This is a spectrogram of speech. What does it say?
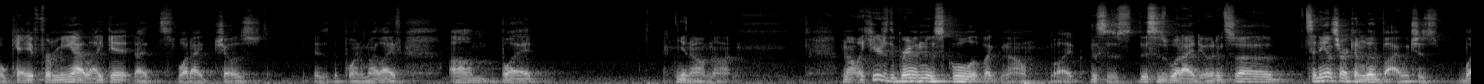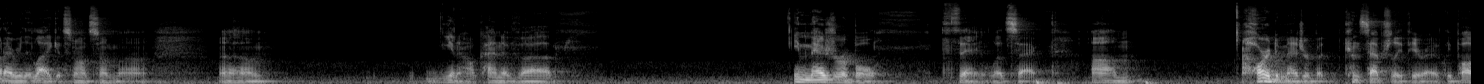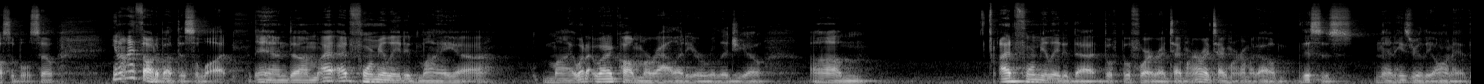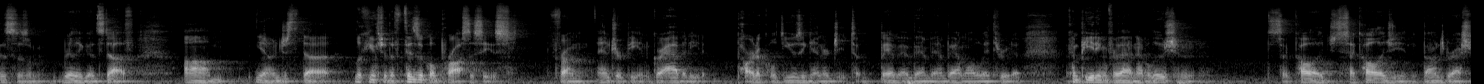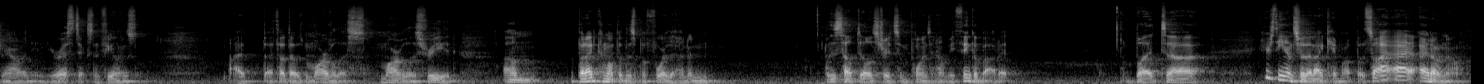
okay for me. I like it. That's what I chose. Is the point of my life. Um, but you know, I'm not not like here's the grand new school like no like this is this is what i do. And it's uh it's an answer i can live by which is what i really like. It's not some uh um you know kind of uh immeasurable thing let's say. Um hard to measure but conceptually theoretically possible. So you know i thought about this a lot and um, I, would formulated my uh my what, what i call morality or religio um, I'd formulated that before I read Tegmark. I read Tegmark. I'm like, oh, this is man, he's really on it. This is some really good stuff. Um, you know, just uh, looking through the physical processes from entropy and gravity to particles using energy to bam, bam, bam, bam, bam, all the way through to competing for that in evolution, psychology, psychology and bounded rationality and heuristics and feelings. I, I thought that was marvelous, marvelous read. Um, but I'd come up with this before then, and this helped illustrate some points and help me think about it. But uh, here's the answer that I came up with. So I, I, I don't know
